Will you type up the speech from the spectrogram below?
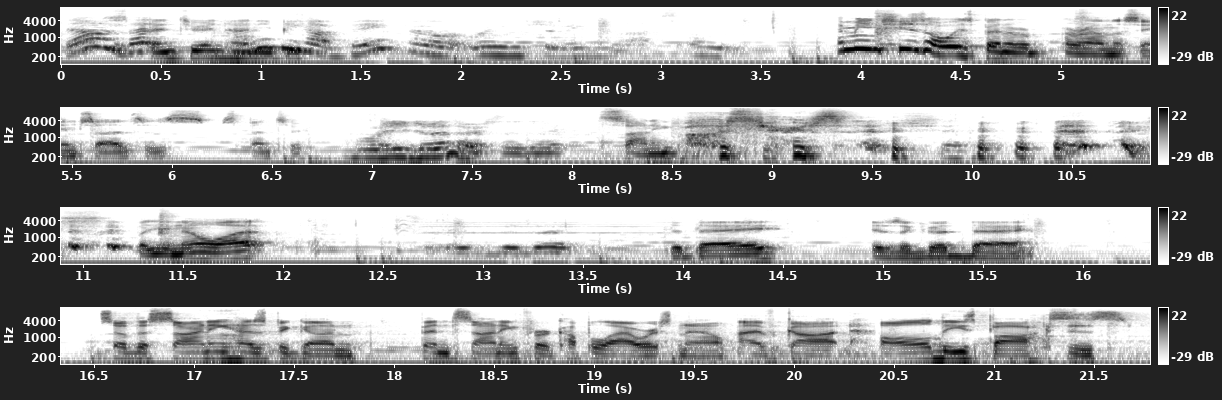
That, that Spent you in honeybee honeybee. got big from the- when you showed me the last. Um, I mean, she's always been a- around the same size as Spencer. What are you doing the rest of the day? Signing posters. But you know what? Today's a good day. Today is a good day. So the signing has begun. Been signing for a couple hours now. I've got all these boxes.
